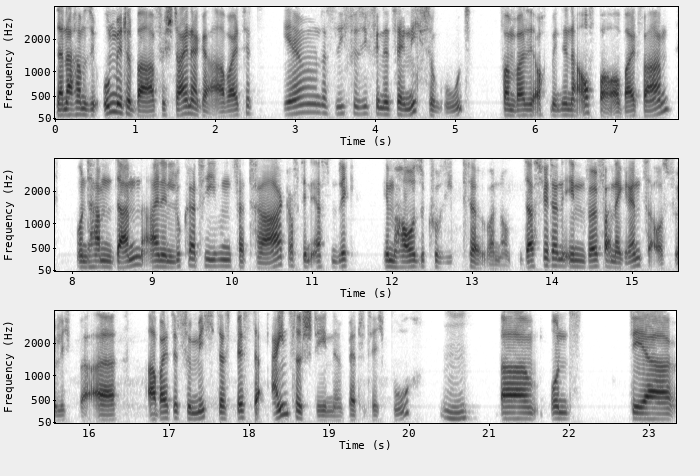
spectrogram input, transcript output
Danach haben sie unmittelbar für Steiner gearbeitet. Ja, das lief für sie finanziell nicht so gut, vor allem weil sie auch mitten in der Aufbauarbeit waren und haben dann einen lukrativen Vertrag auf den ersten Blick im Hause Kurita übernommen. Das wird dann in Wölfe an der Grenze ausführlich bearbeitet. Für mich das beste einzelstehende Battletech-Buch. Mhm. Ähm, und der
